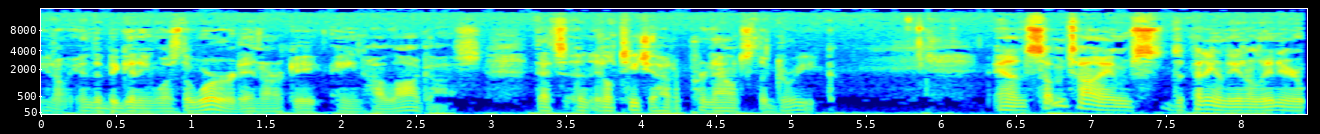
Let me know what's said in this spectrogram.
you know, in the beginning was the word, enarche ein halagos. That's, it'll teach you how to pronounce the Greek. And sometimes, depending on the interlinear,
